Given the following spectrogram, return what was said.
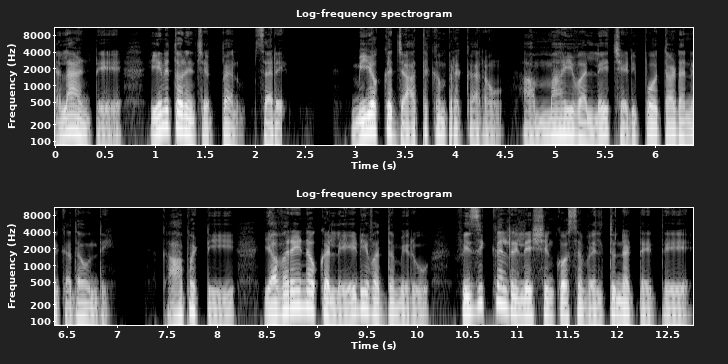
ఎలా అంటే ఈయనతో నేను చెప్పాను. సరే మీ యొక్క జాతకం ప్రకారం అమ్మాయి వల్లే చెడిపోతాడని కదా ఉంది. కాబట్టి ఎవరైనా ఒక లేడీ వద్ద మీరు ఫిజికల్ రిలేషన్ కోసం వెళ్తున్నట్టయితే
